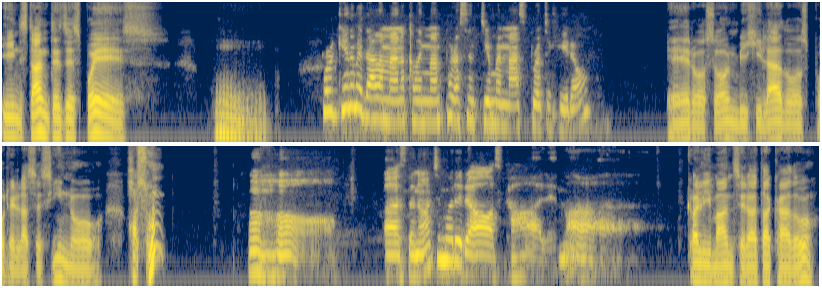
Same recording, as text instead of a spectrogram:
Instantes después. ¿Por qué no me da la mano, Calimán, para sentirme más protegido? Pero son vigilados por el asesino Hasum. Oh, hasta noche morirás, Calimán. Calimán será atacado.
